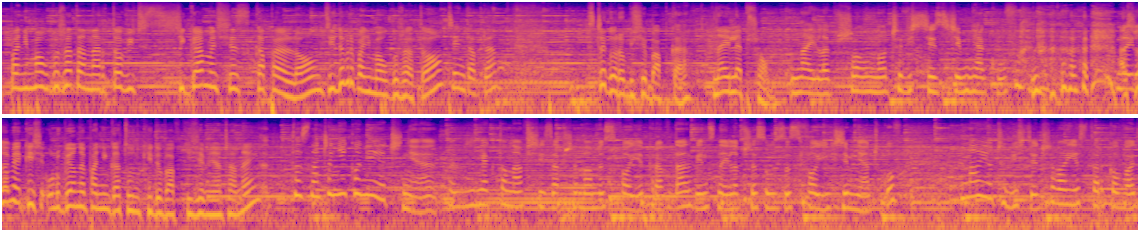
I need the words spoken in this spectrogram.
Pani Małgorzata Nartowicz, ścigamy się z kapelą. Dzień dobry Pani Małgorzato. Dzień dobry. Z czego robi się babkę? Najlepszą. Najlepszą, no oczywiście z ziemniaków. A są jakieś ulubione Pani gatunki do babki ziemniaczanej? To znaczy niekoniecznie. Jak to na wsi zawsze mamy swoje, prawda? Więc najlepsze są ze swoich ziemniaczków. No i oczywiście trzeba je starkować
